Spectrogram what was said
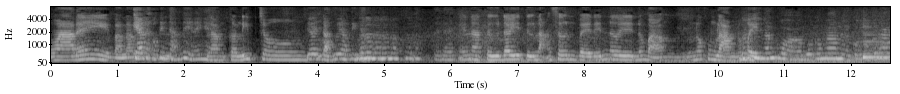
Hòa đây bảo là em lại có tin nhắn gì đây nhỉ? làm clip cho đọc cho em tin nhắn. Đây đây. Thế là từ đây từ Lạng Sơn về đến nơi nó bảo nó không làm nó mệt tin nhắn của Bộ Công an này còn có Agribank đây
